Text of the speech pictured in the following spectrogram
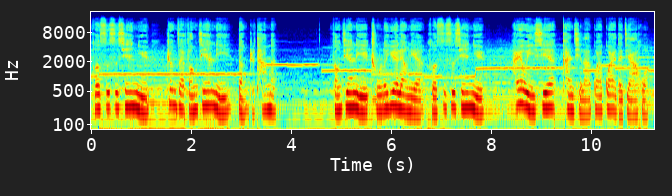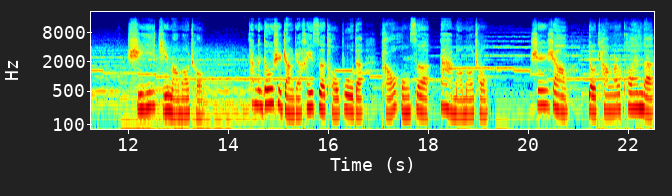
和思思仙女正在房间里等着他们。房间里除了月亮脸和思思仙女，还有一些看起来怪怪的家伙——十一只毛毛虫。它们都是长着黑色头部的桃红色大毛毛虫，身上有长而宽的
